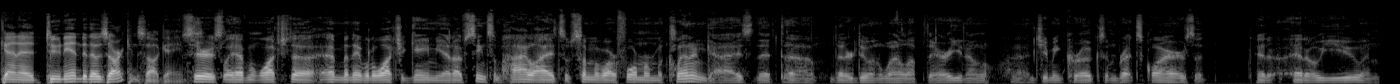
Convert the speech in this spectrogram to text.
kind of tune into those Arkansas games. Seriously, I haven't watched. Uh, haven't been able to watch a game yet. I've seen some highlights of some of our former McLennan guys that uh, that are doing well up there. You know, uh, Jimmy Crooks and Brett Squires at at, at OU and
